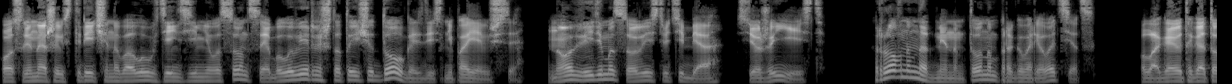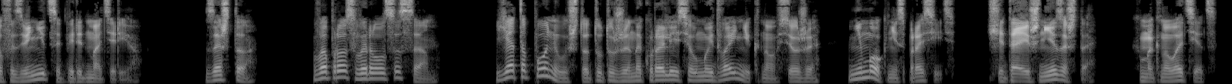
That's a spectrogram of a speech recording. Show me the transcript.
После нашей встречи на балу в день зимнего солнца я был уверен, что ты еще долго здесь не появишься. Но, видимо, совесть у тебя все же есть. Ровным надменным тоном проговорил отец. Полагаю, ты готов извиниться перед матерью. За что? Вопрос вырвался сам. Я-то понял, что тут уже накуролесил мой двойник, но все же не мог не спросить. «Считаешь, не за что?» — хмыкнул отец.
